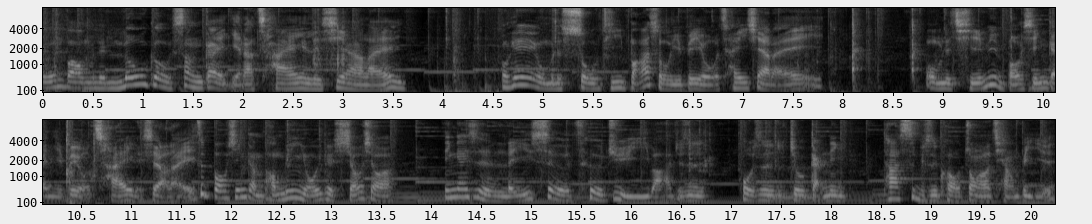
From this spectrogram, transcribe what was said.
我们把我们的 logo 上盖给它拆了下来。OK，我们的手提把手也被我拆下来。我们的前面保险杆也被我拆了下来。这保险杆旁边有一个小小，应该是镭射测距仪吧，就是或者是就感应它是不是快要撞到墙壁了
